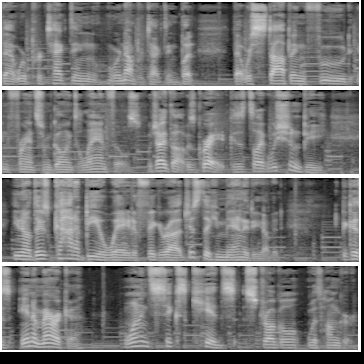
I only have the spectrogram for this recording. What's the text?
that were protecting, or not protecting, but that were stopping food in France from going to landfills, which I thought was great because it's like, we shouldn't be, you know, there's got to be a way to figure out just the humanity of it. Because in America, one in six kids struggle with hunger.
